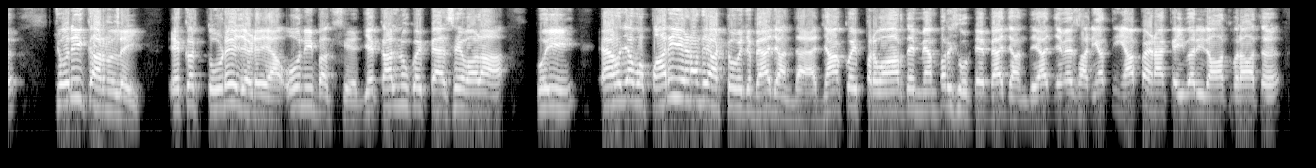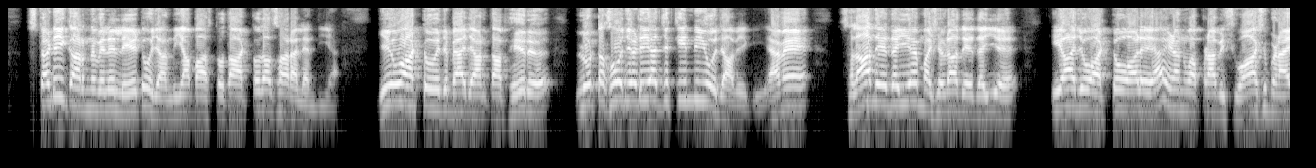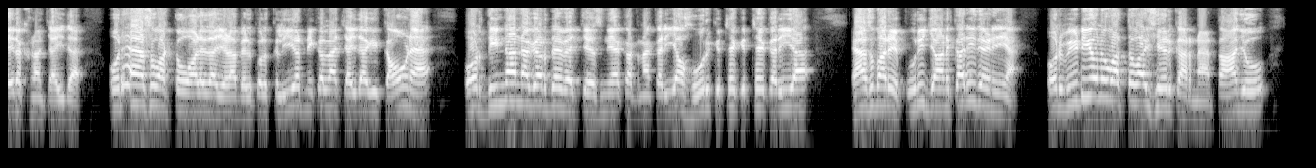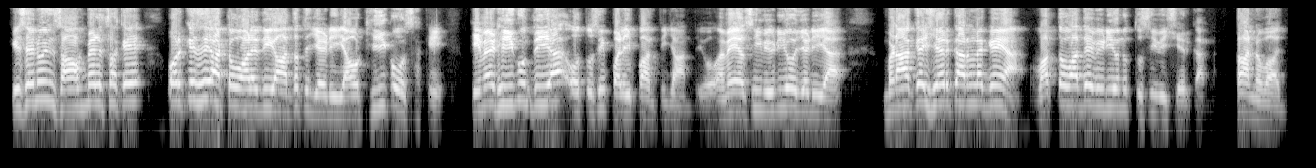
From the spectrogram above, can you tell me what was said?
ਚੋਰੀ ਕਰਨ ਲਈ ਇੱਕ ਤੋੜੇ ਜਿਹੜੇ ਆ, ਉਹ ਨਹੀਂ ਬਖਸ਼ੇ। ਜੇ ਕੱਲ ਨੂੰ ਕੋਈ ਪੈਸੇ ਵਾਲਾ ਕੋਈ ਇਹੋ ਜਿਹਾ ਵਪਾਰੀ ਇਹਨਾਂ ਦੇ ਆਟੋ ਵਿੱਚ ਬਹਿ ਜਾਂਦਾ ਹੈ ਜਾਂ ਕੋਈ ਪਰਿਵਾਰ ਦੇ ਮੈਂਬਰ ਛੋਟੇ ਬਹਿ ਜਾਂਦੇ ਆ, ਜਿਵੇਂ ਸਾਡੀਆਂ ਧੀਆਂ ਭੈਣਾਂ ਕਈ ਵਾਰੀ ਰਾਤ ਬਰਾਤ ਸਟੱਡੀ ਕਰਨ ਵੇਲੇ ਲੇਟ ਹੋ ਜਾਂਦੀਆਂ, ਬੱਸ ਤੋਂ ਤਾਂ ਆਟੋ ਦਾ ਸਹਾਰਾ ਲੈਂਦੀਆਂ। ਜੇ ਉਹ ਆਟੋ ਵਿੱਚ ਬਹਿ ਜਾਣ ਤਾਂ ਫਿਰ ਲੁੱਟ ਖੋ ਜਿਹੜੀ ਆ ਯਕੀਨੀ ਹੋ ਜਾਵੇਗੀ। ਐਵੇਂ ਸਲਾਹ ਦੇ ਦਈਏ, ਮਸ਼ਵਰਾ ਦੇ ਦਈਏ ਕਿ ਆ ਜੋ ਆਟੋ ਵਾਲੇ ਆ, ਇਹਨਾਂ ਨੂੰ ਆਪਣਾ ਵਿਸ਼ਵਾਸ ਬਣਾਏ ਰੱਖਣਾ ਚਾਹੀਦਾ ਔਰ ਇਸ ਆਟੋ ਵਾਲੇ ਦਾ ਜਿਹੜਾ ਬਿਲਕੁਲ ਕਲੀਅਰ ਨਿਕਲਣਾ ਚਾਹੀਦਾ ਕਿ ਕੌਣ ਹੈ ਔਰ ਦੀਨਾ ਨਗਰ ਦੇ ਵਿੱਚ ਇਸ ਨੇ ਇਹ ਘਟਨਾ ਕਰੀ ਆ, ਹੋਰ ਕਿੱਥੇ ਕਿੱਥੇ ਕਰੀ ਆ, ਇਸ ਬਾਰੇ ਪੂਰੀ ਜਾਣਕਾਰੀ ਦੇਣੀ ਆ ਔਰ ਵੀਡੀਓ ਨੂੰ ਵੱਧ ਤੋਂ ਵੱਧ ਸ਼ੇਅਰ ਕਰਨਾ ਤਾਂ ਜੋ ਕਿਸੇ ਨੂੰ ਇਨਸਾਫ ਮਿਲ ਸਕੇ ਔਰ ਕਿਸੇ ਆਟੋ ਵਾਲੇ ਦੀ ਆਦਤ ਜਿਹੜੀ ਆ, ਉਹ ਠੀਕ ਹੋ ਸਕੇ। ਕਿਵੇਂ ਠੀਕ ਹੁੰਦੀ ਆ, ਉਹ ਤੁਸੀਂ ਪਲੀ ਭਾਂਤੀ ਜਾਣਦੇ ਹੋ। ਐਵੇਂ ਅਸੀਂ ਵੀਡੀਓ ਜਿਹੜੀ ਆ ਬਣਾ ਕੇ ਸ਼ੇਅਰ ਕਰਨ ਲੱਗੇ ਆ। ਵੱਧ ਤੋਂ ਵੱਧ ਇਹ ਵੀਡੀਓ ਨੂੰ ਤੁਸੀਂ ਵੀ ਸ਼ੇਅਰ ਕਰਨਾ। ਧੰਨਵਾਦ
